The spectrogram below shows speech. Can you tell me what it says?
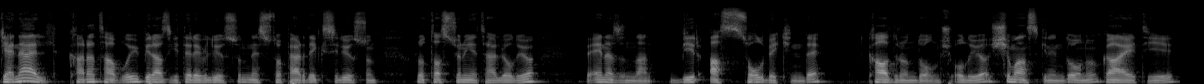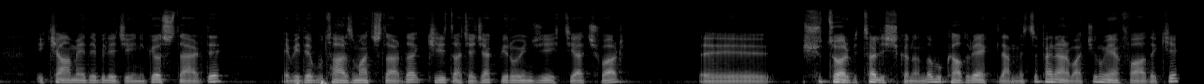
genel kara tabloyu biraz giderebiliyorsun. Ne stoperde eksiliyorsun. Rotasyonu yeterli oluyor ve en azından bir as sol bekinde kadronda olmuş oluyor. Şimanski'nin de onu gayet iyi ikame edebileceğini gösterdi. E bir de bu tarz maçlarda kilit açacak bir oyuncuya ihtiyaç var. Ee, şutör bir Talişka'nın da bu kadroya eklenmesi Fenerbahçe'nin UEFA'daki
